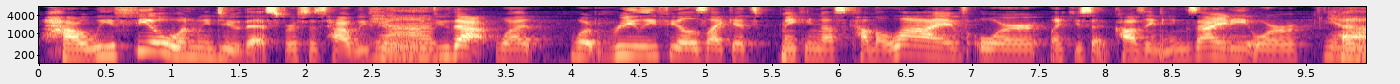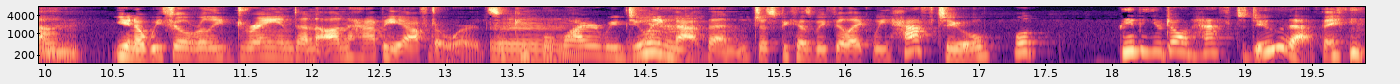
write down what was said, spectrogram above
how we feel when we do this versus how we feel yeah. when we do that. What what really feels like it's making us come alive or like you said causing anxiety or yeah. um, you know, we feel really drained and unhappy afterwards. So people, mm, why are we doing yeah. that then? Just because we feel like we have to? Well, maybe you don't have to do that thing,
